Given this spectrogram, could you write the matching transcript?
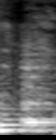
Mm-hmm.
